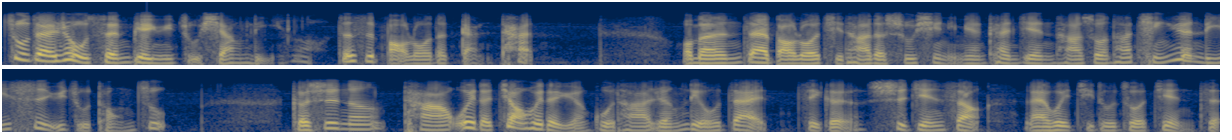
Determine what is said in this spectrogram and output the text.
住在肉身，便与主相离，啊，这是保罗的感叹。我们在保罗其他的书信里面看见他说，他情愿离世与主同住。可是呢，他为了教会的缘故，他仍留在这个世间上来为基督做见证。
